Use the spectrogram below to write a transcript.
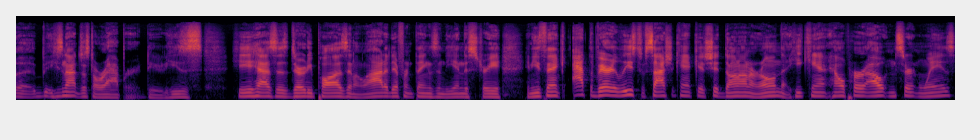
uh, he's not just a rapper, dude. He's he has his dirty paws in a lot of different things in the industry. And you think, at the very least, if Sasha can't get shit done on her own, that he can't help her out in certain ways.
